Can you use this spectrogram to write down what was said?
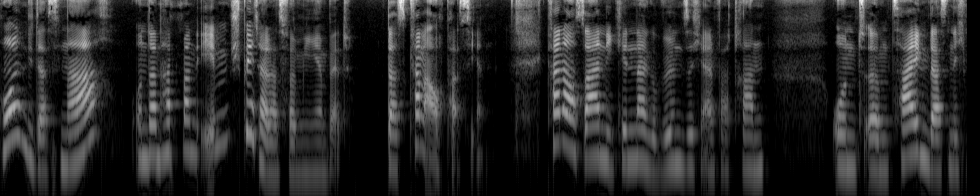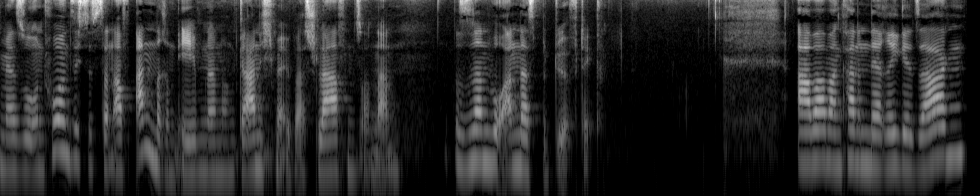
holen die das nach und dann hat man eben später das Familienbett. Das kann auch passieren. Kann auch sein, die Kinder gewöhnen sich einfach dran und ähm, zeigen das nicht mehr so und holen sich das dann auf anderen Ebenen und gar nicht mehr übers Schlafen, sondern sind dann woanders bedürftig. Aber man kann in der Regel sagen,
